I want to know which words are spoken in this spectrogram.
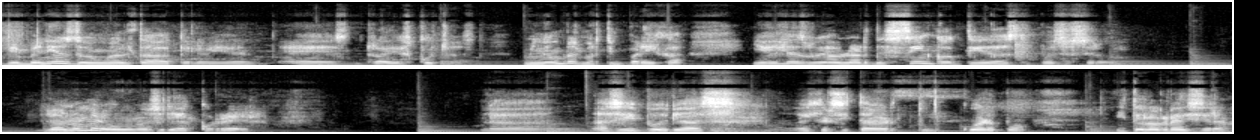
Bienvenidos de vuelta a Televidentes Radio Escuchas. Mi nombre es Martín Pareja y hoy les voy a hablar de cinco actividades que puedes hacer hoy. La número uno sería correr. Así podrías ejercitar tu cuerpo y te lo agradecerá.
